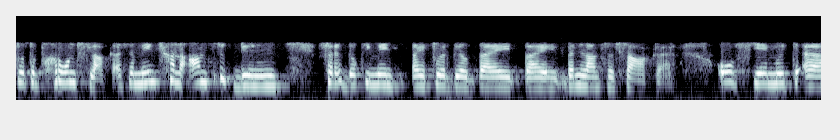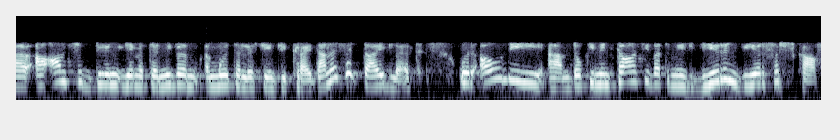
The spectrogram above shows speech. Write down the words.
tot op grondvlak. As 'n mens gaan aansoek doen vir 'n dokument byvoorbeeld by by binnelandse sake of jy moet 'n uh, aansoek doen jy met 'n nuwe motorlisensie kry dan is dit duidelik oor al die um, dokumentasie wat 'n mens weer en weer verskaf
